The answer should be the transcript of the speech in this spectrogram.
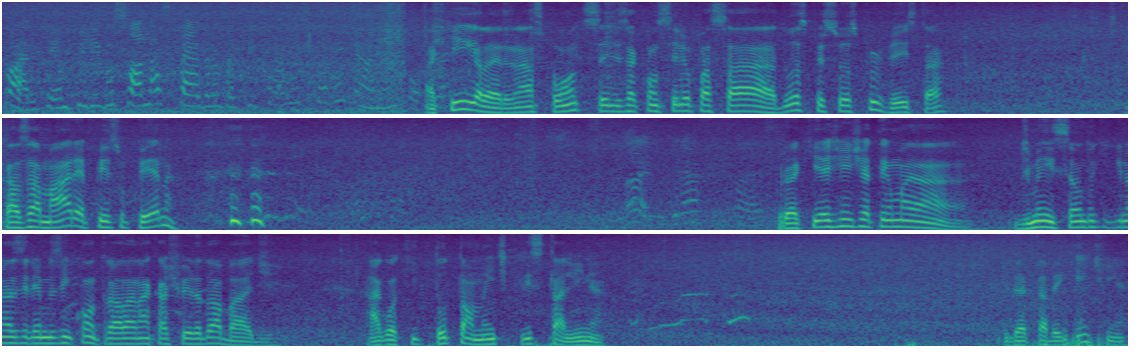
Claro, tem um perigo só nas pedras aqui pra não escorregar, né? Aqui, galera, nas pontes eles aconselham passar duas pessoas por vez, tá? Casamar é peso pena. Por aqui a gente já tem uma dimensão do que nós iremos encontrar lá na Cachoeira do Abade. Água aqui totalmente cristalina. E deve estar bem quentinha.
